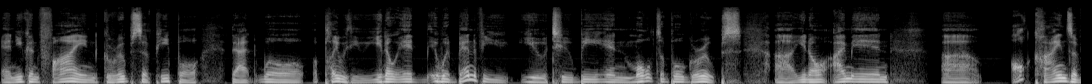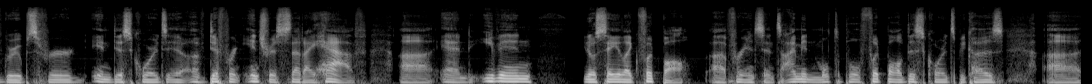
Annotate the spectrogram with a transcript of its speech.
and you can find groups of people that will play with you. You know, it it would benefit you to be in multiple groups. Uh, you know, I'm in. All kinds of groups for in discords uh, of different interests that i have uh, and even you know say like football uh, for instance i'm in multiple football discords because uh,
